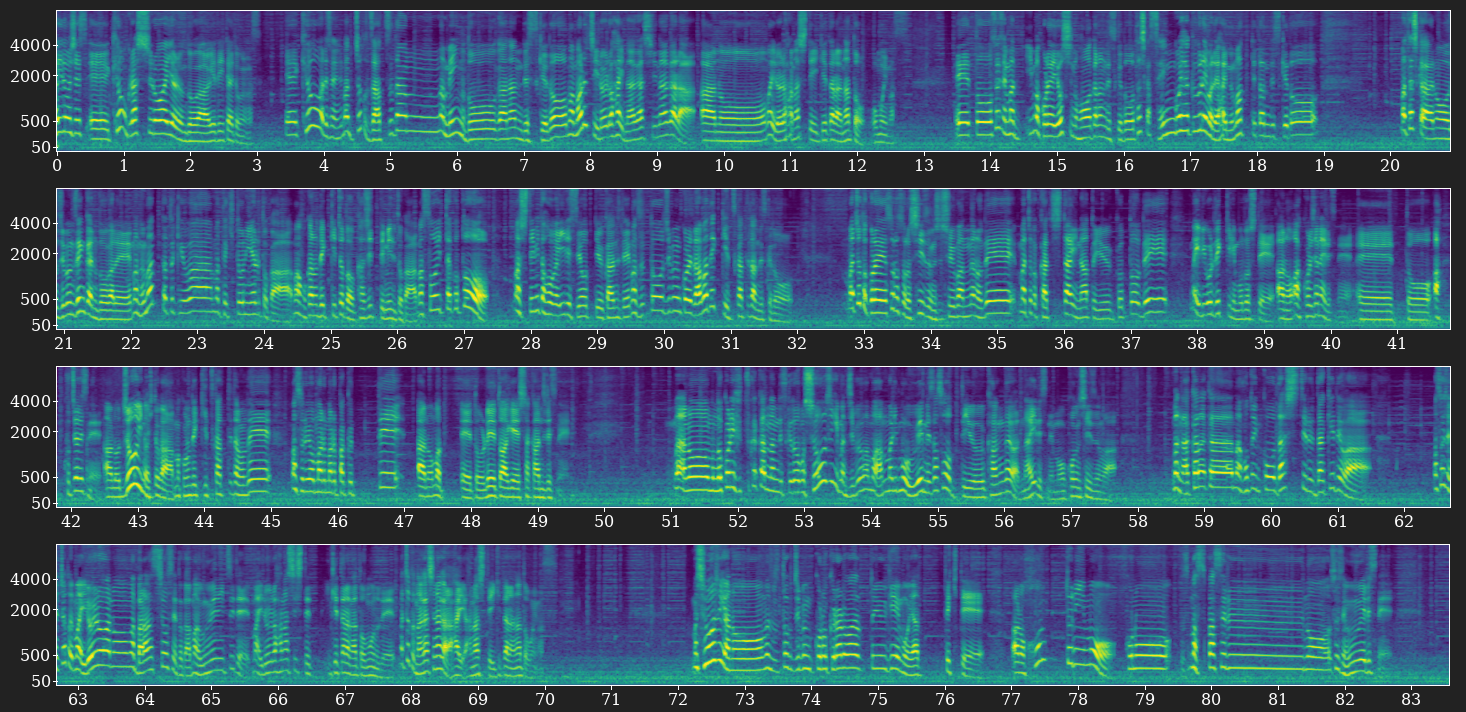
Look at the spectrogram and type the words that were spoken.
はいどうもしです、えー、今日もクラッシュロワイヤルの動画を上げていきたいと思います。えー、今日はですね、まあ、ちょっと雑談、まあ、メインの動画なんですけど、まあ、マルチいろいろ、はい、流しながら、あのー、まあ、いろいろ話していけたらなと思います。えっ、ー、と、そうですね、まあ、今これ、ヨッシーの本赤なんですけど、確か1500ぐらいまで、はい、沼ってたんですけど、まあ確かあの自分前回の動画で、まあ、沼った時は、まあ、適当にやるとか、まあ、他のデッキちょっとかじってみるとか、まあ、そういったことを、まあ、してみた方がいいですよっていう感じで、まあ、ずっと自分これラバデッキ使ってたんですけど、まあ、ちょっとこれそろそろシーズン終盤なので、まあ、ちょっと勝ちたいなということで、まあ、イリゴルデッキに戻して、あの、あ、これじゃないですね。えー、っと、あ、こちらですね。あの、上位の人が、まあ、このデッキ使ってたので、まあ、それを丸々パクって、あの、まあ、えー、っと、レート上げした感じですね。まあ、あの残り2日間なんですけども正直、ま、自分はもうあんまりもう上目指そうっていう考えはないですねもう今シーズンは。まあ、なかなか、まあ、本当にこう出してるだけでは、まあ、そうですね、ちょっとまあいろいろあの、ま、バランス調整とか、まあ、運営について、ま、いろいろ話していけたらなと思うので、まあ、ちょっと流しながら、はい、話していけたらなと思います。まあ、正直、あのー、ずっと自分、このクラロワというゲームをやってきて、あの、本当にもう、この、まあ、スパセルの、そうですね、運営ですね。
